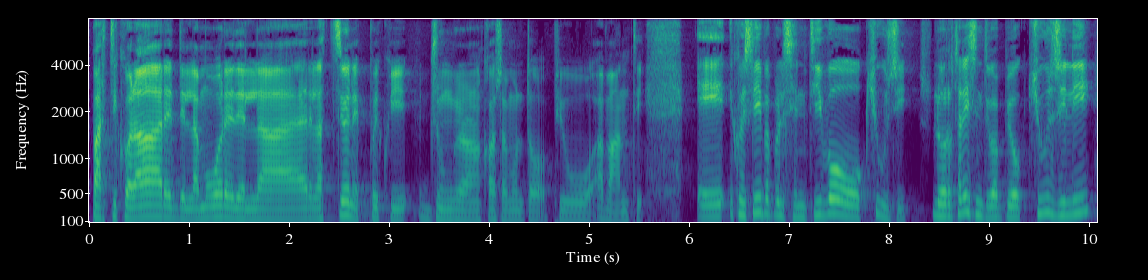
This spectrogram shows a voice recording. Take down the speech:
particolare dell'amore, della relazione, poi qui giungono a una cosa molto più avanti. E questi lì proprio li sentivo chiusi, loro tre li sentivo proprio chiusi lì,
